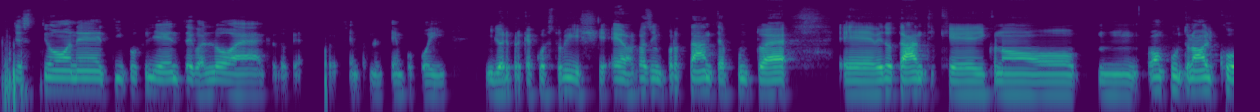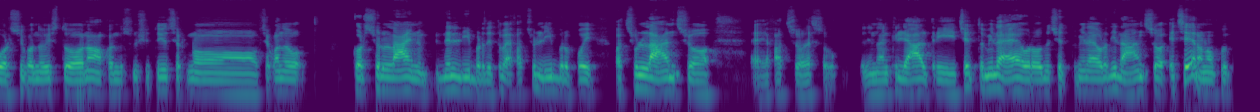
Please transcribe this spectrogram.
gestione, tipo cliente, quello è, credo che sempre nel tempo poi migliori perché costruisci. E una cosa importante appunto è, eh, vedo tanti che dicono, mh, mhmm, appunto no, il corso, io quando ho visto, no, quando sono uscito io c'erano, cioè quando corsi online, nel libro ho detto beh faccio il libro, poi faccio un lancio, eh, faccio adesso vedendo anche gli altri 100.000 euro, 200.000 euro di lancio e c'erano que-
